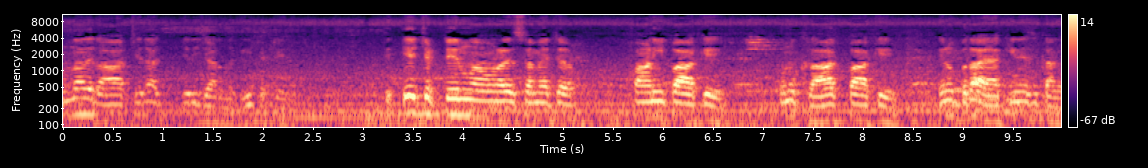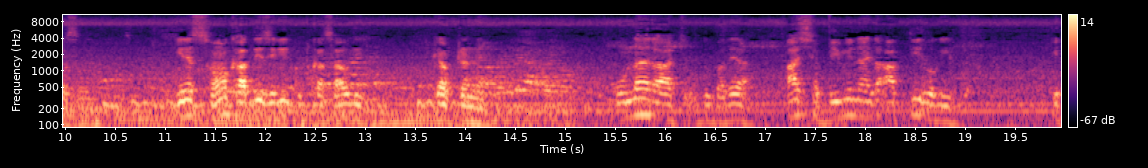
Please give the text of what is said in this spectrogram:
ਉਹਨਾਂ ਦੇ ਰਾਜ 'ਚ ਇਹਦਾ, ਇਹਦੀ ਜੜ ਲੱਗੀ ਚਿੱਟੇ ਤੇ ਇਹ ਚਿੱਟੇ ਨੂੰ ਆਉਣ ਵਾਲੇ ਸਮੇਂ 'ਚ ਪਾਣੀ ਪਾ ਕੇ ਉਹਨੂੰ ਖੁਰਾਕ ਪਾ ਕੇ ਇਹਨੂੰ ਵਧਾਇਆ ਕਿਹਨੇ ਸੀ ਕਾਂਗਰਸ ਨੇ? ਜਿਹਨੇ ਸਹੁੰ ਖਾਦੀ ਸੀਗੀ ਗੁਟਕਾ ਸਾਹਿਬ ਦੀ, ਕੈਪਟਨ ਨੇ। ਉਹਨਾਂ ਰਾਜ 'ਚ ਵਧਿਆ ਆ 26 ਮਹੀਨਾ ਇਹਦਾ ਆਤੀ ਹੋ ਗਈ। ਕਿ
